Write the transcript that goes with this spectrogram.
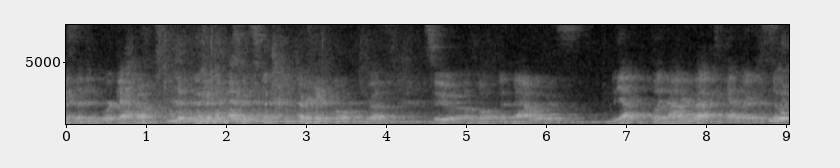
guess that didn't work out. poem to a poem that now is, yeah, but now you're back together. So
